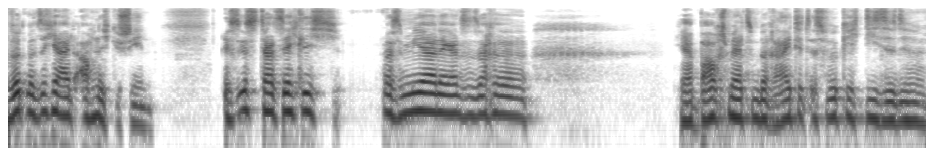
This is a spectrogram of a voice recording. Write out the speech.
wird mit Sicherheit auch nicht geschehen. Es ist tatsächlich, was mir an der ganzen Sache ja, Bauchschmerzen bereitet, ist wirklich diese,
